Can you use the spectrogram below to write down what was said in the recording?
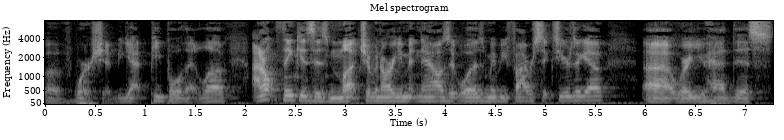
of worship. You got people that love. I don't think is as much of an argument now as it was maybe five or six years ago, uh, where you had this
